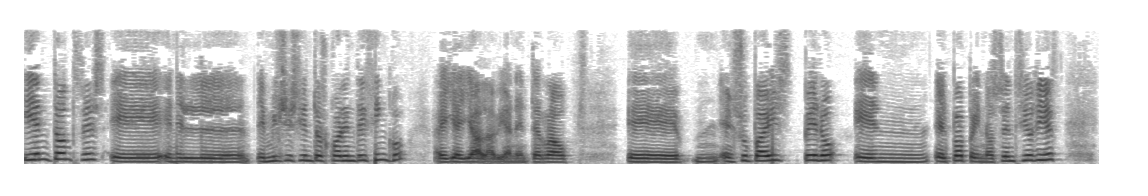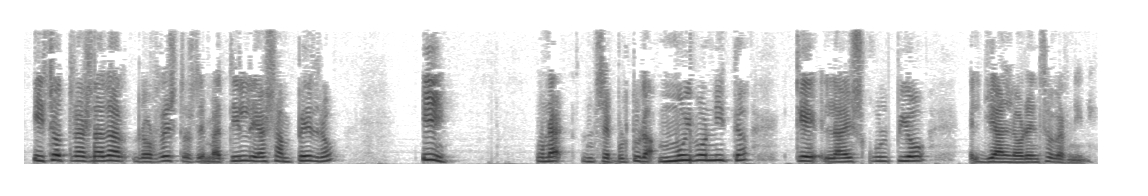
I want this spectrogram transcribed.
Y entonces, eh, en, el, en 1645, a ella ya la habían enterrado eh, en su país, pero en el Papa Inocencio X hizo trasladar los restos de Matilde a San Pedro y una sepultura muy bonita que la esculpió Gian Lorenzo Bernini.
